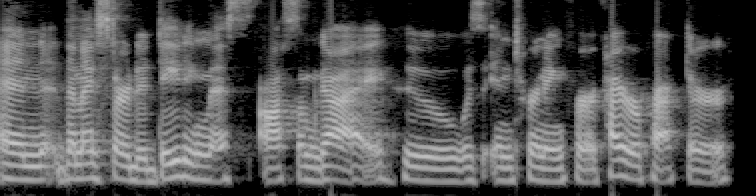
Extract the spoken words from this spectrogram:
And then I started dating this awesome guy who was interning for a chiropractor.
